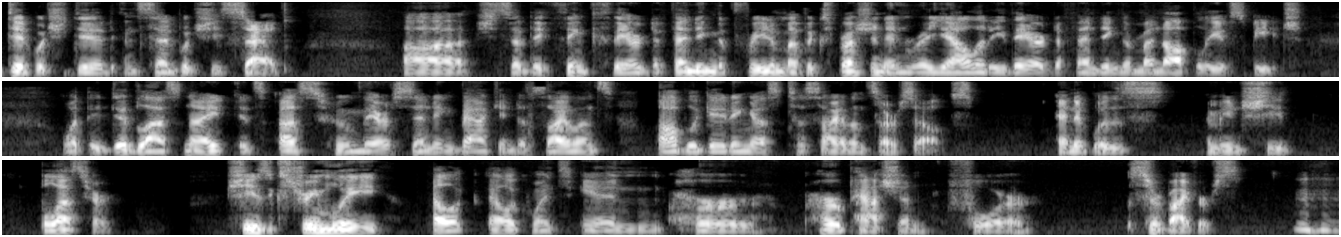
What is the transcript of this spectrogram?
did what she did and said what she said. Uh, she said they think they are defending the freedom of expression. In reality, they are defending their monopoly of speech. What they did last night, it's us whom they are sending back into silence, obligating us to silence ourselves. And it was, I mean, she bless her. She is extremely elo- eloquent in her her passion for survivors. Mm-hmm.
